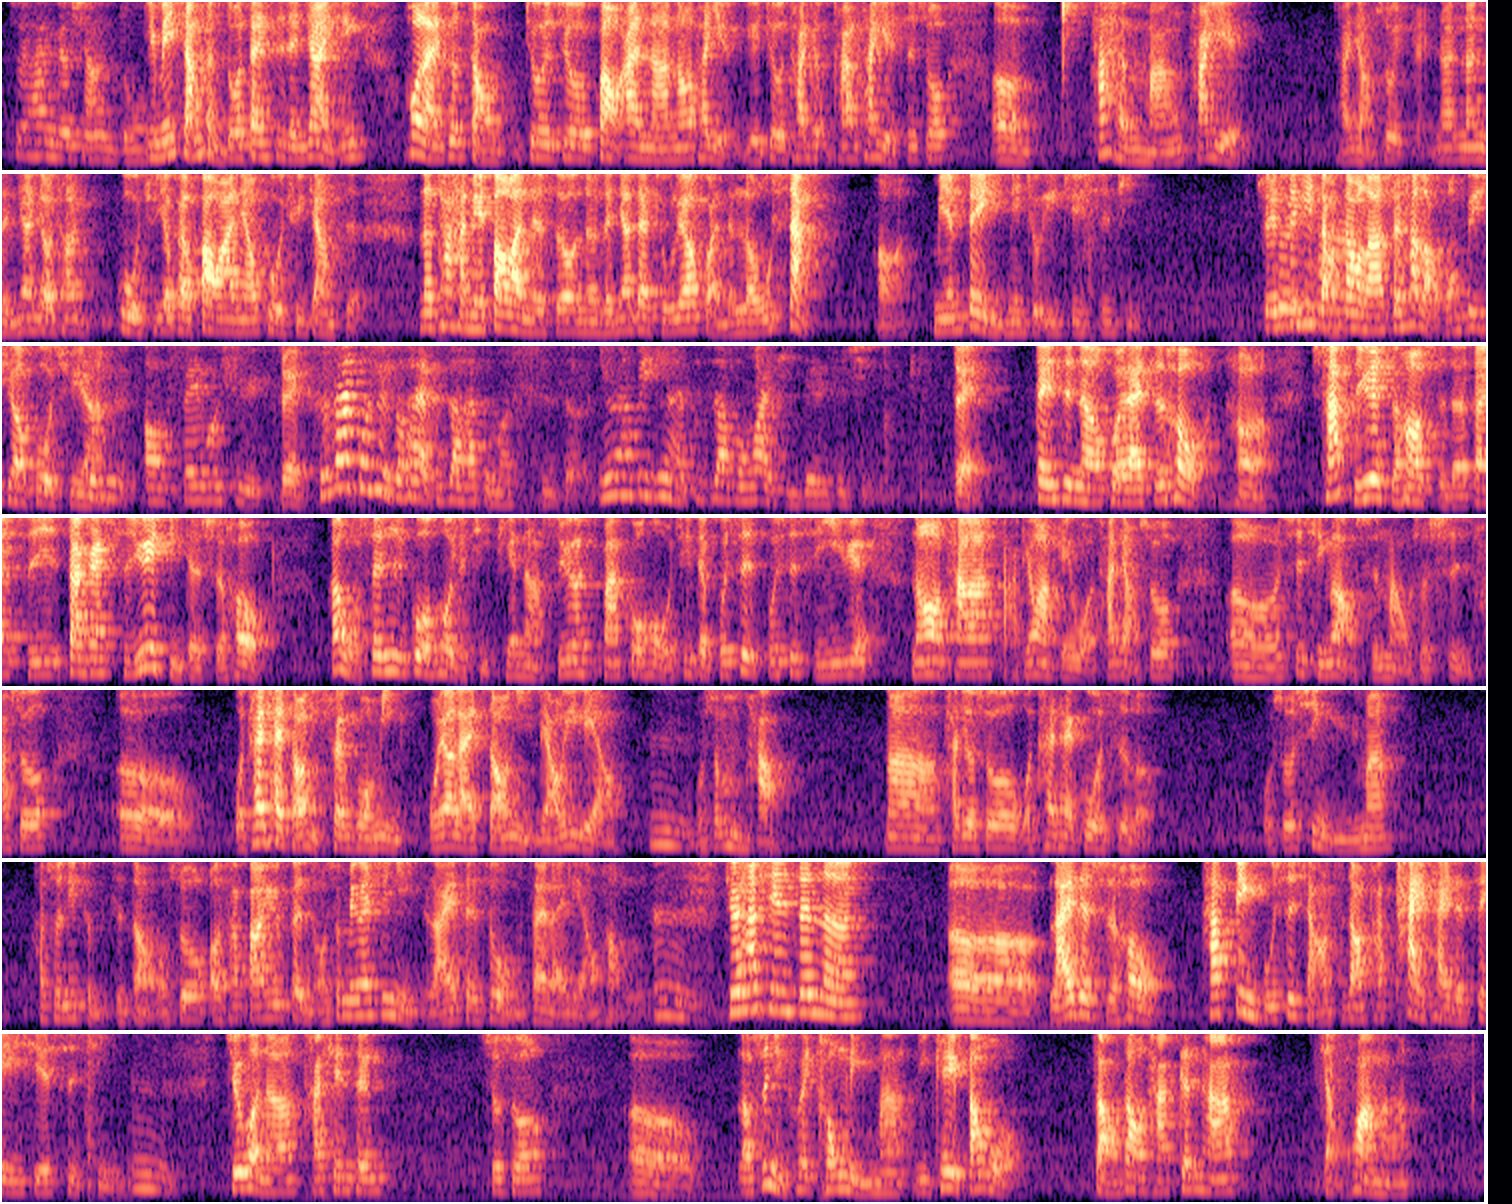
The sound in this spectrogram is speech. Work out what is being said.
所以他也没有想很多，也没想很多，但是人家已经后来就找就就报案呐、啊，然后他也也就他就他他也是说，呃，他很忙，他也他讲说，那那人家叫他过去，要不要报案？要过去这样子，那他还没报案的时候呢，人家在足疗馆的楼上啊，棉被里面就一具尸体，所以尸体找到了，所以她老公必须要过去啊，过去哦，飞过去，对，可是她过去的时候，她也不知道她怎么死的，因为她毕竟还不知道婚外情这件事情嘛，对。但是呢，回来之后好了，他十月十号死的，但十大概十月底的时候，那我生日过后的几天呢、啊？十月二十八过后，我记得不是不是十一月，然后他打电话给我，他讲说，呃，是邢老师嘛？我说是，他说，呃，我太太找你算过命，我要来找你聊一聊。嗯，我说嗯好，那他就说我太太过世了，我说姓于吗？他说：“你怎么知道？”我说：“哦，他八月份。”我说：“没关系，你来的时候我们再来聊好了。”嗯，就是他先生呢，呃，来的时候他并不是想要知道他太太的这一些事情。嗯，结果呢，他先生就说：“呃，老师，你会通灵吗？你可以帮我找到他，跟他讲话吗？”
